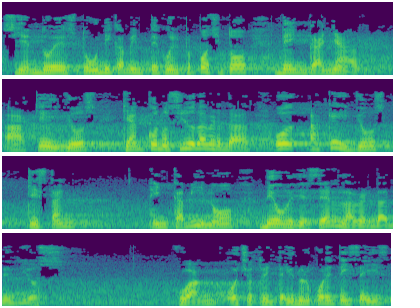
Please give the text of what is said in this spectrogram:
siendo esto únicamente con el propósito de engañar a aquellos que han conocido la verdad o aquellos que están en camino de obedecer la verdad de Dios. Juan 8:31 al 46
